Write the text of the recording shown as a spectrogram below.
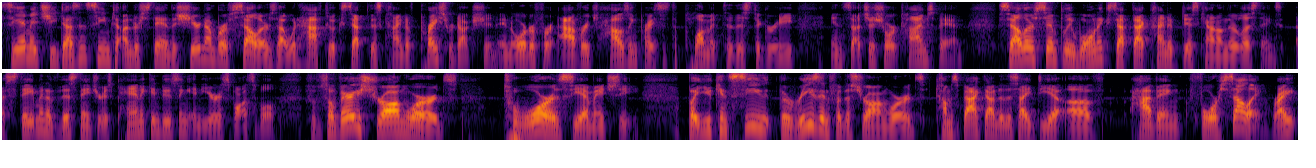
CMHC doesn't seem to understand the sheer number of sellers that would have to accept this kind of price reduction in order for average housing prices to plummet to this degree in such a short time span. Sellers simply won't accept that kind of discount on their listings. A statement of this nature is panic inducing and irresponsible. So, very strong words towards CMHC. But you can see the reason for the strong words comes back down to this idea of having for selling, right?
